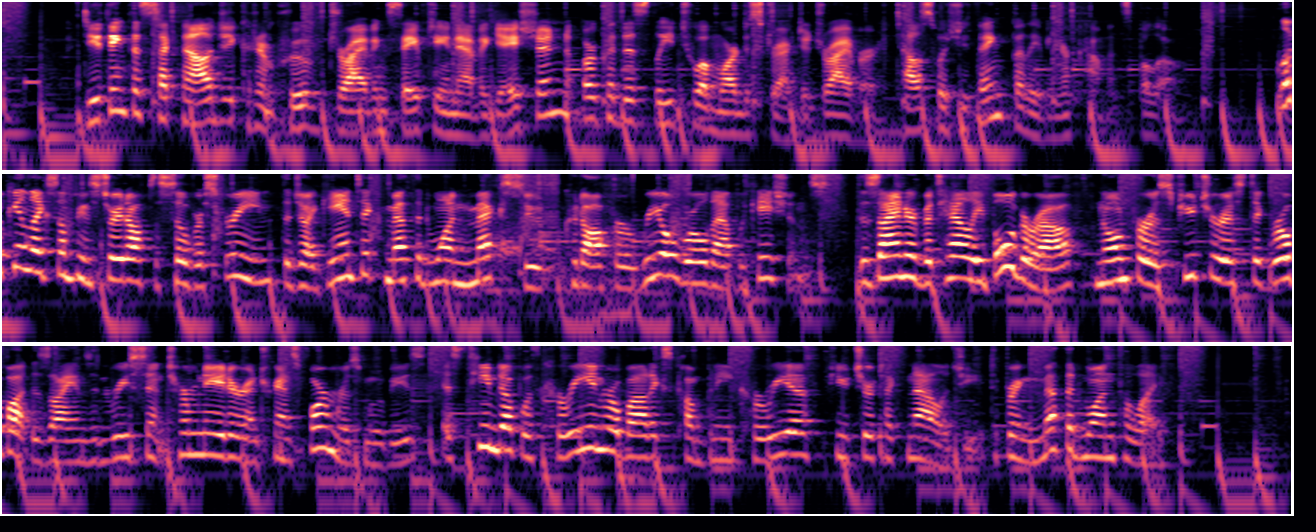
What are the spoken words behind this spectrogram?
Do you think this technology could improve driving safety and navigation, or could this lead to a more distracted driver? Tell us what you think by leaving your comments below. Looking like something straight off the silver screen, the gigantic Method 1 mech suit could offer real-world applications. Designer Vitaly Bulgarov, known for his futuristic robot designs in recent Terminator and Transformers movies, has teamed up with Korean robotics company Korea Future Technology to bring Method 1 to life.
